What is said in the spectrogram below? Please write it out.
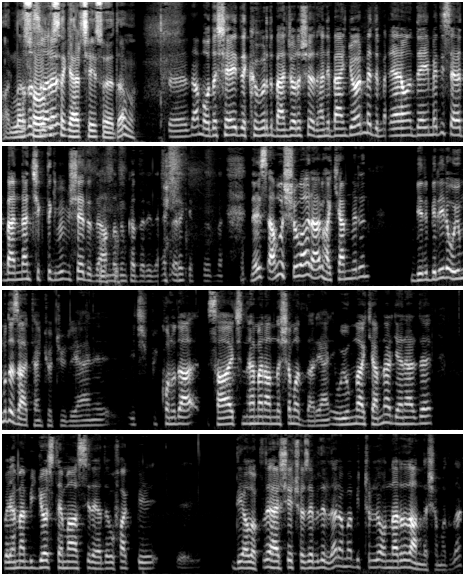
Nasıl olduysa sonra... gerçeği söyledi ama söyledi ama o da şey de kıvırdı. Bence orada şöyle hani ben görmedim. Eğer ona değmediyse evet benden çıktı gibi bir şey dedi anladığım kadarıyla hareketlerinde. Neyse ama şu var abi hakemlerin birbiriyle uyumu da zaten kötüydü. Yani hiçbir konuda saha içinde hemen anlaşamadılar. Yani uyumlu hakemler genelde böyle hemen bir göz temasıyla ya da ufak bir e, diyalogla her şeyi çözebilirler ama bir türlü onlarda da anlaşamadılar.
